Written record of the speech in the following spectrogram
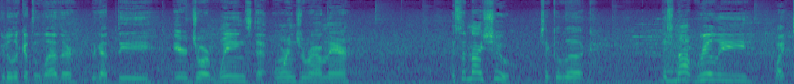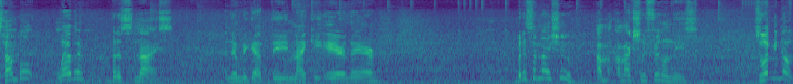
Get a look at the leather. We got the Air Jordan wings, that orange around there. It's a nice shoe. Take a look. It's not really like tumbled leather, but it's nice. And then we got the Nike Air there. But it's a nice shoe. I'm, I'm actually feeling these. So let me know.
